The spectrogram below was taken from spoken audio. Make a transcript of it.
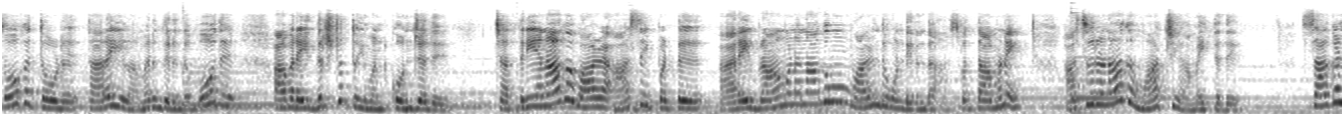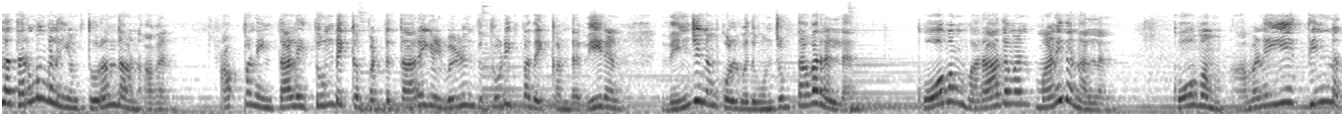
சோகத்தோடு தரையில் அமர்ந்திருந்த போது அவரை திருஷ்டத்துய்மன் கொன்றது. சத்திரியனாக வாழ ஆசைப்பட்டு அரை பிராமணனாகவும் வாழ்ந்து கொண்டிருந்த அஸ்வத்தாமனை அசுரனாக மாற்றி அமைத்தது. சகல தர்மங்களையும் துறந்தான் அவன். அப்பனின் தலை துண்டிக்கப்பட்டு தரையில் விழுந்து துடிப்பதைக் கண்ட வீரன் வெஞ்சினம் கொள்வது ஒன்றும் தவறல்ல. கோபம் வராதவன் மனிதன் அல்லன். கோபம் அவனையே தின்ன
